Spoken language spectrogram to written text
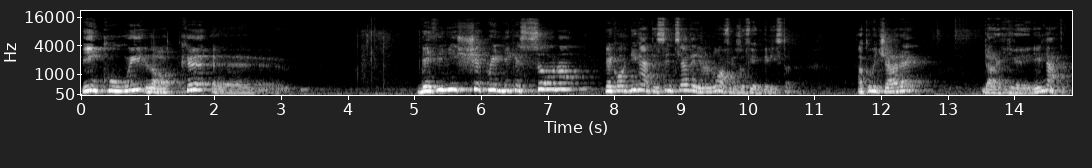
in cui Locke eh, definisce quelli che sono le coordinate essenziali di una nuova filosofia empirista, a cominciare dalla critica delle idee innate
